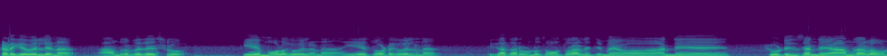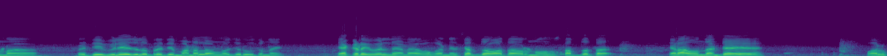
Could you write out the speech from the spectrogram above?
ఎక్కడికి వెళ్ళినా ఆంధ్రప్రదేశ్లో ఏ మూలకు వెళ్ళినా ఏ చోటకి వెళ్ళినా గత రెండు సంవత్సరాల నుంచి మేము అన్ని షూటింగ్స్ అన్నీ ఆంధ్రాలో ఉన్న ప్రతి విలేజ్లో ప్రతి మండలంలో జరుగుతున్నాయి. ఎక్కడికి వెళ్ళినా ఒక నిశ్శబ్ద వాతావరణం ఒక స్తబ్దత ఎలా ఉందంటే వాళ్ళు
